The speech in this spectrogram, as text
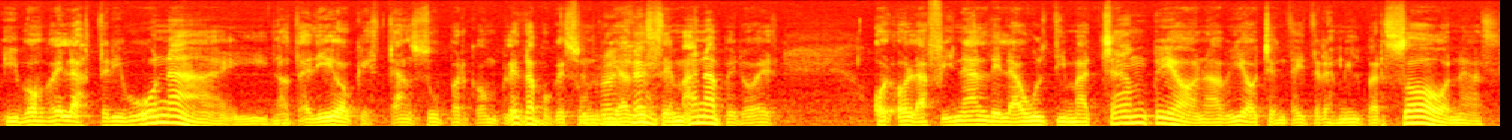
Y vos ves las tribunas, y no te digo que están súper completas porque es un día de semana, pero es. O, la final de la última Champions, había 83 mil personas.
